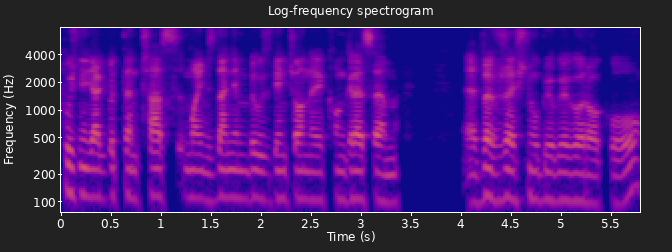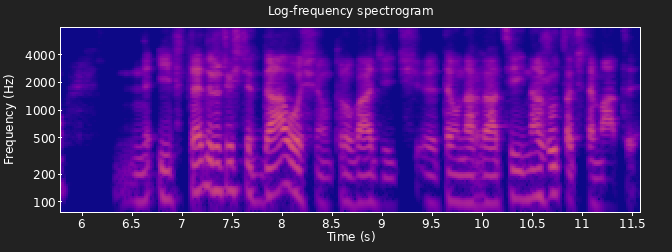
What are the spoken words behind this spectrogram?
Później jakby ten czas moim zdaniem był zwieńczony kongresem e, we wrześniu ubiegłego roku. I wtedy rzeczywiście dało się prowadzić e, tę narrację i narzucać tematy.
